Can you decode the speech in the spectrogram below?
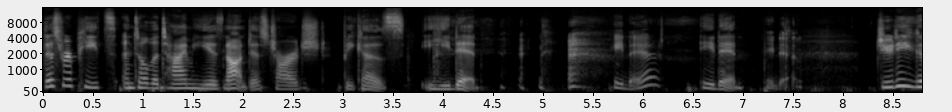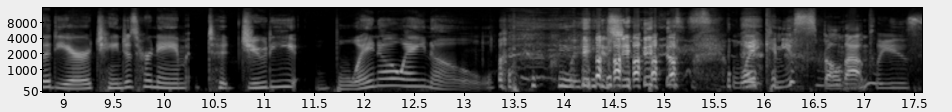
This repeats until the time he is not discharged because he did. He did. He did. He did. Judy Goodyear changes her name to Judy Buenoano, which Wait, can you spell that, please?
